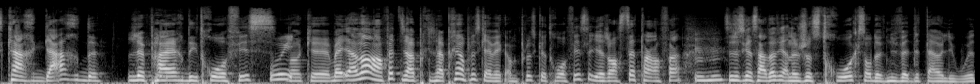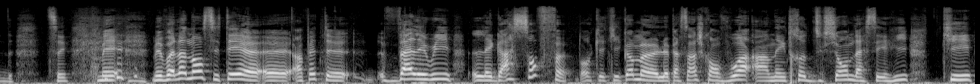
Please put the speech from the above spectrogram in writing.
S- Skargard, le père des trois fils. Oui. Donc, euh, ben, il y en a, en fait, j'ai appris, en plus qu'il y avait comme plus que trois fils. là. Il y a genre sept enfants. Mhm. C'est juste que ça donne, il y en a juste trois qui sont devenus vedettes à Hollywood, tu sais. Mais, mais voilà, non, c'était, euh, euh, en fait, euh, Valerie Legasov, donc, qui est comme euh, le personnage qu'on voit en introduction de la série, qui est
